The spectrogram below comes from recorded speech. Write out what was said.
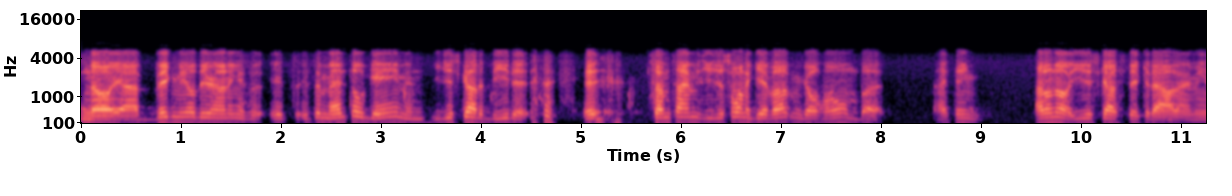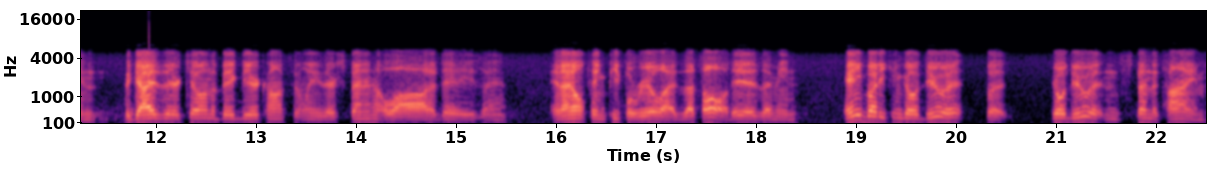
No, yeah, big mule deer hunting is a, it's it's a mental game, and you just got to beat it. it. Sometimes you just want to give up and go home, but I think I don't know. You just got to stick it out. I mean, the guys that are killing the big deer constantly, they're spending a lot of days, and and I don't think people realize that's all it is. I mean, anybody can go do it, but go do it and spend the time.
